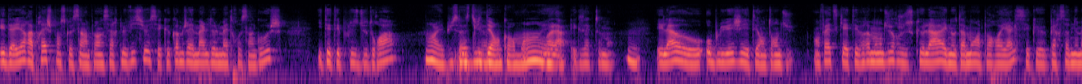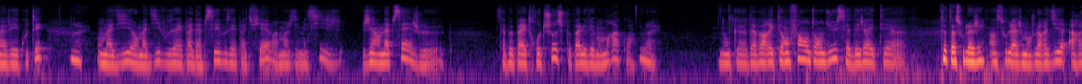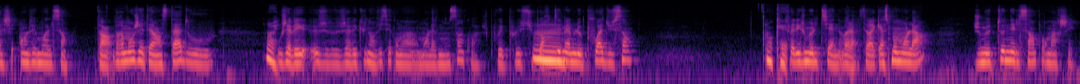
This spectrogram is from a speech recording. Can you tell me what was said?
Et d'ailleurs, après, je pense que c'est un peu un cercle vicieux. C'est que comme j'avais mal de le mettre au sein gauche, il t'était plus du droit. Ouais, et puis ça Donc, se vidait euh, encore moins. et- Voilà, exactement. Mm. Et là, au, au Bluet, j'ai été entendue. En fait, ce qui a été vraiment dur jusque-là, et notamment à Port-Royal, c'est que personne ne m'avait écouté. Ouais. On m'a dit, on m'a dit, vous n'avez pas d'abcès, vous n'avez pas de fièvre. Et moi, je dis, mais si, j'ai un abcès, je le... ça peut pas être autre chose, je peux pas lever mon bras, quoi. Ouais. Donc, euh, d'avoir été enfin entendue, ça a déjà été euh, Ça t'a soulagé. un soulagement. Je leur ai dit, arrachez, enlevez-moi le sein. Enfin, vraiment, j'étais à un stade où, Ouais. où j'avais, qu'une envie, c'est qu'on m'enlève mon sein, quoi. Je pouvais plus supporter Mm. même le poids du sein. Il fallait que je me le tienne. Voilà. C'est vrai qu'à ce moment-là, je me tenais le sein pour marcher.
